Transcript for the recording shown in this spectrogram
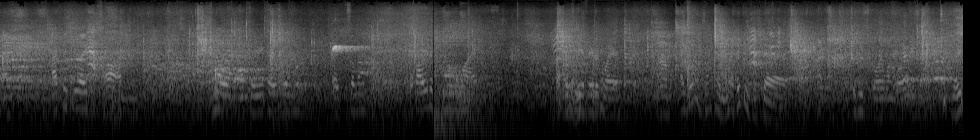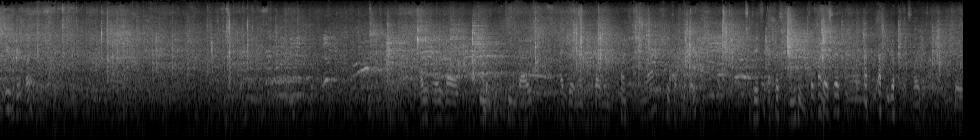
I actually feel like um no actually because when like someone if I were to why That's would be your favorite player Um, I don't exactly remember. I think he's just, uh, if you score one goal? No, he's, he's a great player. All those stories about hockey team guys had great names because when punched in the line, he was up in the face. They, that's name. The perfect yeah, you know, it's like, so,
